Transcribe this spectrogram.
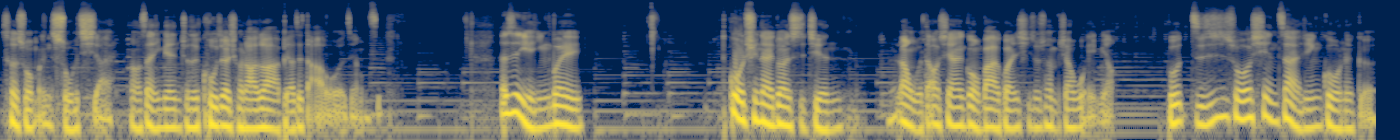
厕所门锁起来，然后在里面就是哭着求他说：“啊，不要再打我这样子。”但是也因为过去那一段时间，让我到现在跟我爸的关系就算比较微妙。不只是说现在已经过那个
